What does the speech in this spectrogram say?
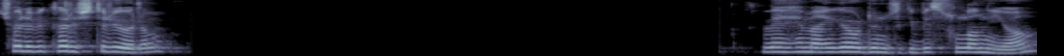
Şöyle bir karıştırıyorum. Ve hemen gördüğünüz gibi sulanıyor.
